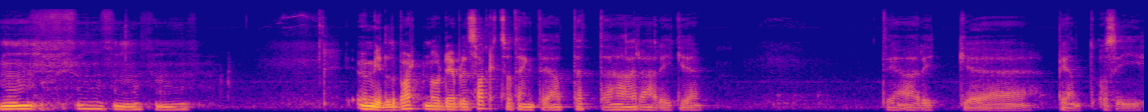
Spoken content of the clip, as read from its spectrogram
Mm, mm, mm, mm. Umiddelbart når det ble sagt, så tenkte jeg at dette her er ikke Det er ikke pent å si.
